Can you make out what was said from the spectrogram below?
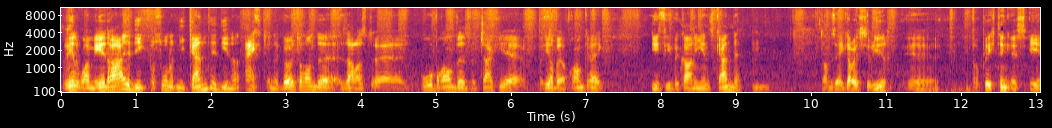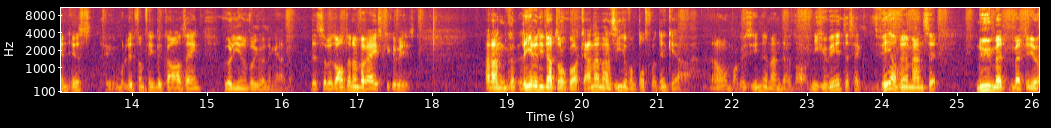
redelijk wat meedraaien, die ik persoonlijk niet kende, die dan echt in het buitenland, eh, zelfs eh, overal, de, de Tsjechië, heel veel Frankrijk, die het VBK niet eens kenden. Dan zeg ik, luister hier, eh, verplichting is één, is, je moet lid van het VBK zijn, wil je een vergunning hebben. Dus dat is altijd een vereiste geweest. En dan leren die dat dan ook wel kennen en dan zie je van, potverdikke, ja, dat hebben we maar gezien en dat ik niet geweten. Veel, veel mensen, nu met, met de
